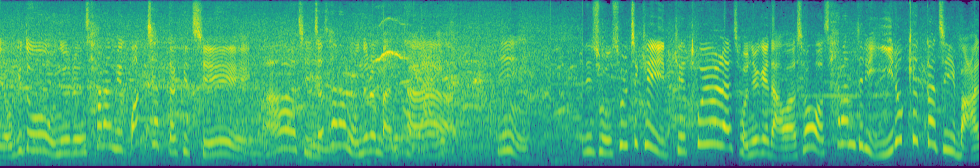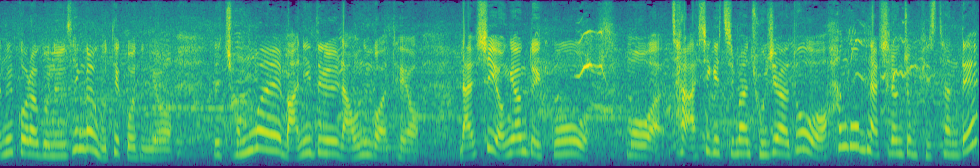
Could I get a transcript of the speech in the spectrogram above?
여기도 오늘은 사람이 꽉 찼다 그치? 아 진짜 사람 오늘은 많다. 응. 아니 저 솔직히 이렇게 토요일 날 저녁에 나와서 사람들이 이렇게까지 많을 거라고는 생각을 못 했거든요. 근데 정말 많이들 나오는 것 같아요. 날씨 영향도 있고 뭐 잘 아시겠지만 조지아도 한국 날씨랑 좀 비슷한데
